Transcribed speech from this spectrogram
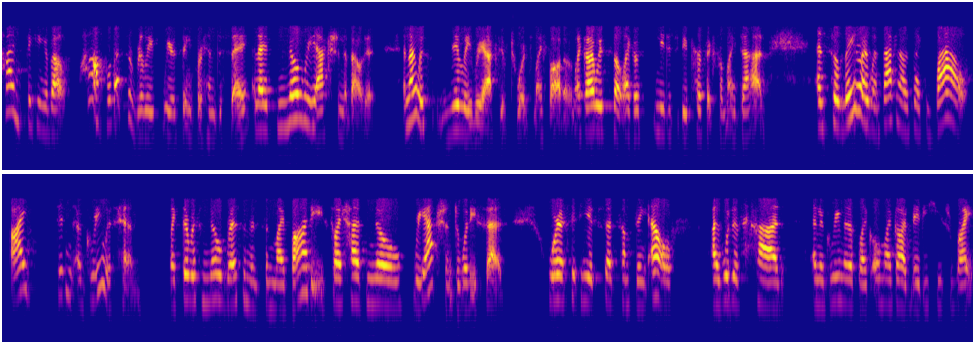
time thinking about, huh, well, that's a really weird thing for him to say. And I had no reaction about it. And I was really reactive towards my father. Like I always felt like I needed to be perfect for my dad. And so later I went back and I was like, wow, I didn't agree with him. Like there was no resonance in my body, so I had no reaction to what he said. Whereas if he had said something else, I would have had an agreement of like, oh my God, maybe he's right.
